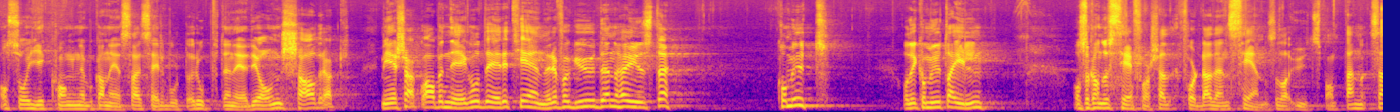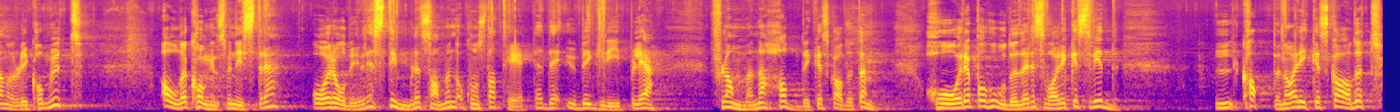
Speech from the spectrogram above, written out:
Og så gikk kong Nebukadnesar selv bort og ropte ned i ovnen. Shadrak, Meshak og Abenego, dere tjenere for Gud den høyeste. Kom ut! Og de kom ut av ilden. Og så kan du se for, seg, for deg den scenen som da utspant seg når de kom ut. Alle kongens ministre og rådgivere stimlet sammen og konstaterte det ubegripelige. Flammene hadde ikke skadet dem. Håret på hodet deres var ikke svidd. Kappene var ikke skadet.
